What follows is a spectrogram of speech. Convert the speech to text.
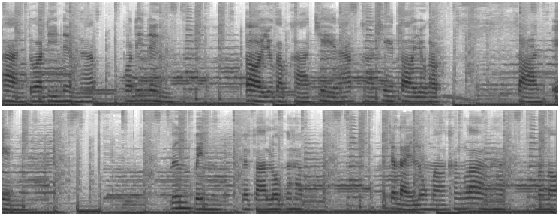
ผ่านตัว D1 นะครับเพราะ D1 ต่ออยู่กับขา K นะครับ ขา K ต่ออยู่กับสาร N ซึ่งเป็นไฟฟ้าลบนะครับ จะไหลลงมาข้างล่างนะครับ มารอ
